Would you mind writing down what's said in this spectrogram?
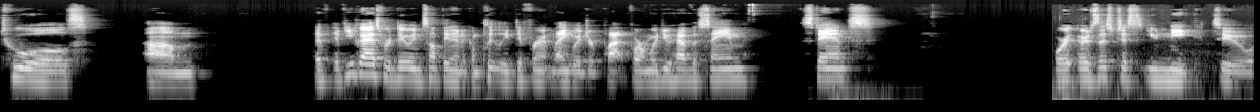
tools. Um, if, if you guys were doing something in a completely different language or platform, would you have the same stance? Or, or is this just unique to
